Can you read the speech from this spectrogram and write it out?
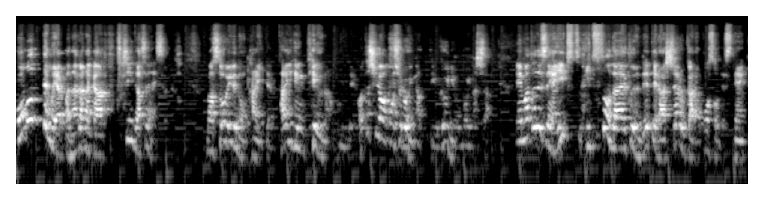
思ってもやっぱなかなか口に出せないですよね。まあ、そういうのを書いてある大変稀有な本で、私は面白いなっていうふうに思いました。えまたですね、5つ ,5 つの大学に出てらっしゃるからこそですね、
